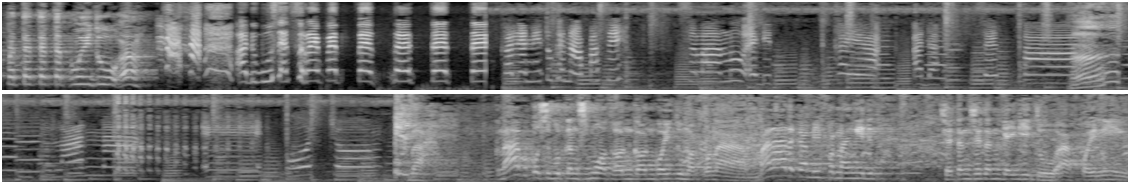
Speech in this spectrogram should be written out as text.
petet-tetetmu itu. Ah, Aduh buset serepet tet tet tet tet. Kalian itu kenapa sih selalu edit kayak ada setan, kuntilanak, eh pocong. bah. Kenapa kau sebutkan semua kawan-kawan kau itu, Markona? Mana ada kami pernah ngedit setan-setan kayak gitu? Ah, kau ini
